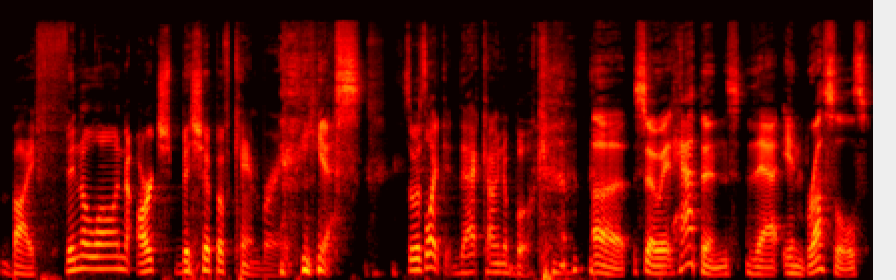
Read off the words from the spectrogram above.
by Fenelon, Archbishop of Cambrai. yes. so it's like that kind of book. Uh, so it happens that in Brussels,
